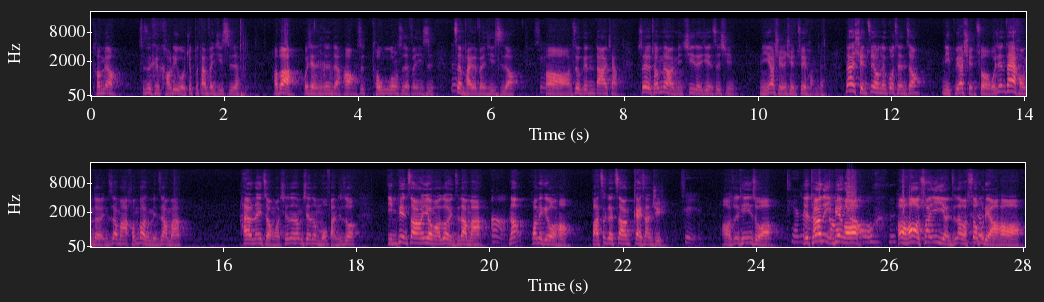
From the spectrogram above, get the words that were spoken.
投没有？甚至可以考虑，我就不当分析师了，好不好？我讲的真的哈、是投顾公司的分析师，正牌的分析师哦。是哦，这个跟大家讲，所以投没有？你记得一件事情，你要选选最红的。那选最红的过程中，你不要选错。我现在太红了，你知道吗？红到什么？你知道吗？还有那种哦，现在他们现在都模仿，就是说影片照样用哦，肉你知道吗？嗯，那画面给我哈、把这个照样盖上去。是。哦，所以听清楚哦。有同样的影片好哦高好好有创意啊，你知道吗？受不了哈，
